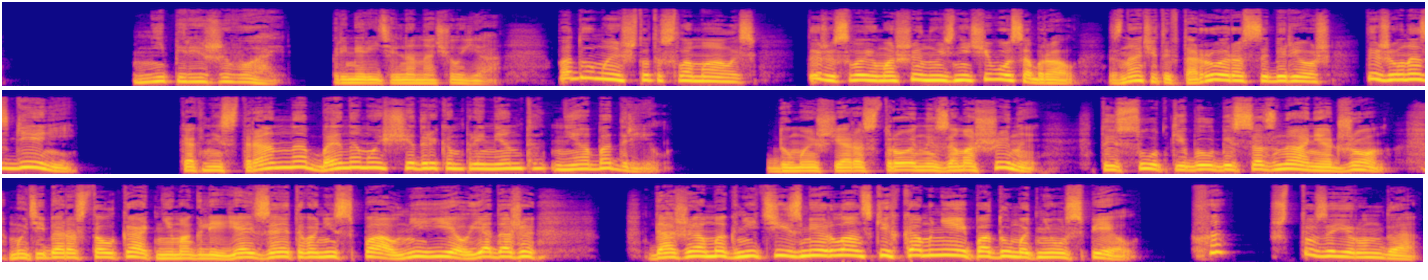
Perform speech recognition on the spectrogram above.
«Не переживай», — примирительно начал я. «Подумаешь, что-то сломалось. Ты же свою машину из ничего собрал, значит, и второй раз соберешь. Ты же у нас гений». Как ни странно, Бена мой щедрый комплимент не ободрил. «Думаешь, я расстроен из-за машины? Ты сутки был без сознания, Джон. Мы тебя растолкать не могли. Я из-за этого не спал, не ел. Я даже... даже о магнетизме ирландских камней подумать не успел». «Ха!» Что за ерунда?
